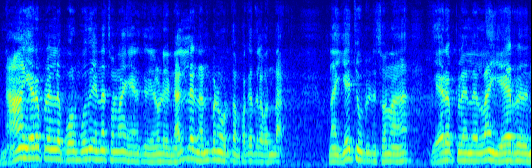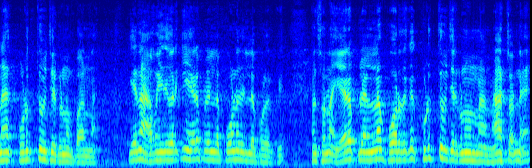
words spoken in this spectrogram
நான் ஏரோப்ளேனில் போகும்போது என்ன சொன்னான்? எனக்கு என்னுடைய நல்ல நண்பன் ஒருத்தன் பக்கத்தில் வந்தான். நான் ஏற்றி விட்டுட்டு சொன்னான் ஏரோப்ளேன்லலாம் ஏறுறதுன்னா கொடுத்து வச்சிருக்கணும்ப்பான்னா ஏன்னா அவன் இது வரைக்கும் ஏரோப்ளேனில் போனதில்லை போல இருக்கு. நான் சொன்னான் ஏரோப்ளைன்லாம் போகிறதுக்கு கொடுத்து வச்சுருக்கணும்னு நான் நான் சொன்னேன்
